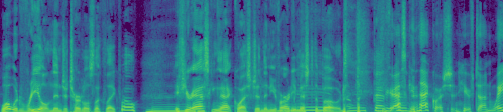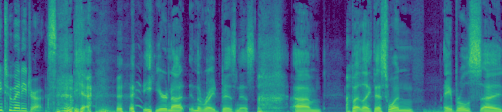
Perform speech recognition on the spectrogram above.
what would real Ninja Turtles look like? Well, if you're asking that question, then you've already missed the boat. If you're asking that question, you've done way too many drugs. yeah, you're not in the right business. Um, but like this one, April's uh,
